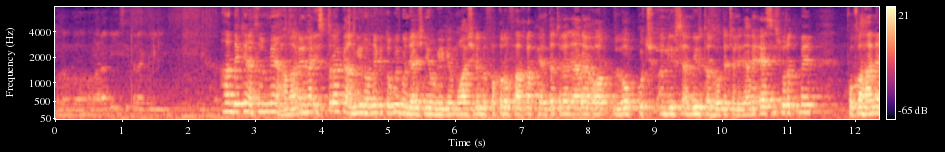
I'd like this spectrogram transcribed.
مطلب ہمارا بھی اسی طرح کی۔ ہاں دیکھیں اصل میں ہمارے ہاں اس طرح کا امیر ہونے کی تو کوئی گنجائش نہیں ہوگی کہ معاشرے میں فقر و فاقہ پھیلتا چلا جا رہا ہے اور لوگ کچھ امیر سے امیر تر ہوتے چلے جا رہے ہیں۔ ایسی صورت میں فقہا نے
